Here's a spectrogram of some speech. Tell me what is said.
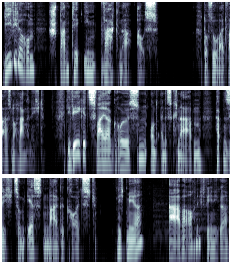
Die wiederum spannte ihm Wagner aus. Doch so weit war es noch lange nicht. Die Wege zweier Größen und eines Knaben hatten sich zum ersten Mal gekreuzt. Nicht mehr, aber auch nicht weniger.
